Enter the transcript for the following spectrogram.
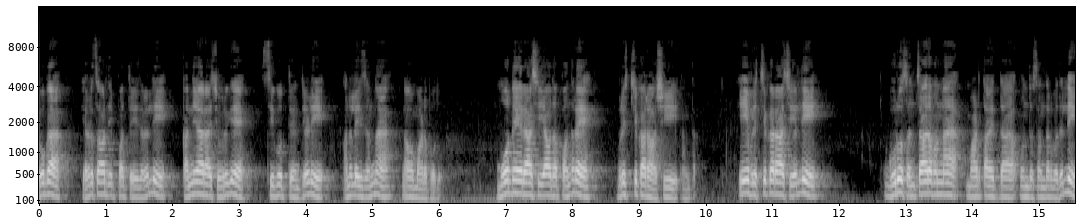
ಯೋಗ ಎರಡು ಸಾವಿರದ ಇಪ್ಪತ್ತೈದರಲ್ಲಿ ಕನ್ಯಾ ರಾಶಿಯವರಿಗೆ ಸಿಗುತ್ತೆ ಅಂತೇಳಿ ಅನಲೈಸನ್ನು ನಾವು ಮಾಡ್ಬೋದು. ಮೂರನೇ ರಾಶಿ ಯಾವುದಪ್ಪ ಅಂದರೆ ವೃಶ್ಚಿಕ ರಾಶಿ ಅಂತ. ಈ ವೃಶ್ಚಿಕ ರಾಶಿಯಲ್ಲಿ ಗುರು ಸಂಚಾರವನ್ನು ಮಾಡ್ತಾ ಇದ್ದ ಒಂದು ಸಂದರ್ಭದಲ್ಲಿ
